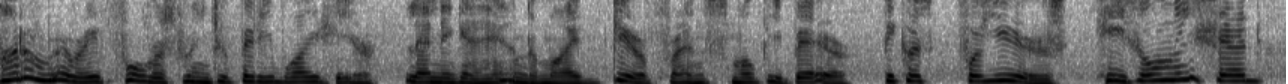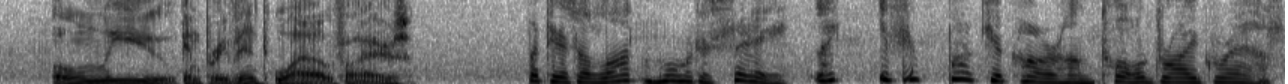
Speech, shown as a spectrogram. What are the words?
Honorary Forest Ranger Betty White here, lending a hand to my dear friend Smokey Bear. Because for years, he's only said, Only you can prevent wildfires. but there's a lot more to say. Like, if you park your car on tall, dry grass,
